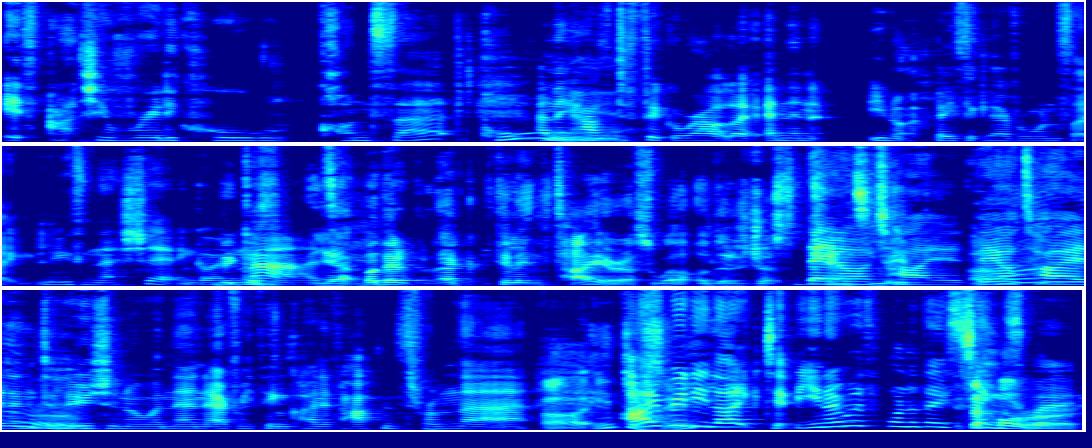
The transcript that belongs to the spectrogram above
It's actually a really cool concept. Cool. And they have to figure out like and then you know, basically everyone's like losing their shit and going because mad. yeah, but they're like feeling tired as well, or they're just They can't are sleep. tired. They are tired and Ah. delusional and then everything kind of happens from there. Ah, I really liked it, but you know, with one of those It's a things horror. where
